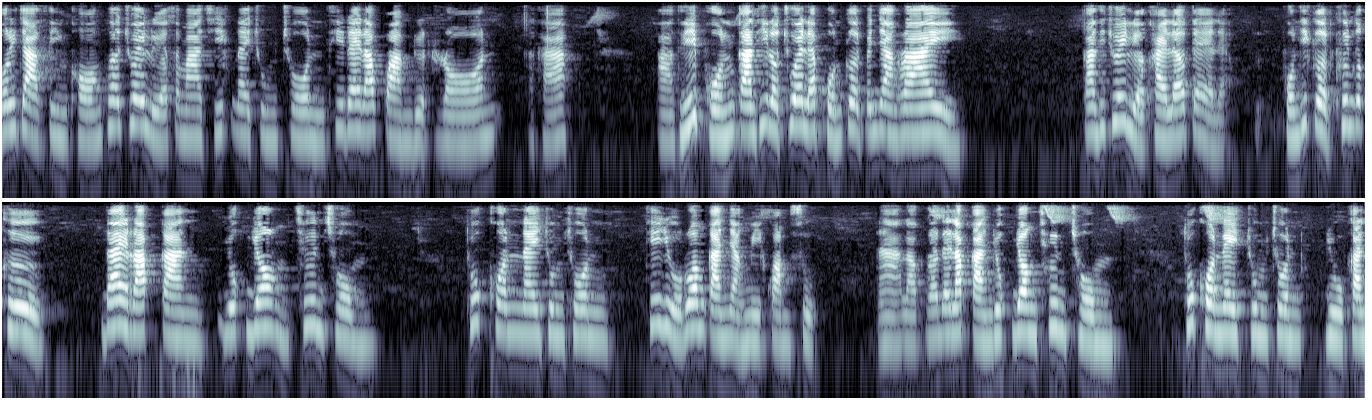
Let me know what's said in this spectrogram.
บริจาคสิ่งของเพื่อช่วยเหลือสมาชิกในชุมชนที่ได้รับความเดือดร้อนนะคะทีนี้ผลการที่เราช่วยแล้วผลเกิดเป็นอย่างไร การที่ช่วยเหลือใครแล้วแต่เนี่ย ลที่เกิดขึ้นก็คือ ได้รับการยกย่องชื่นชม ทุกคนในชุมชนที่อยู่ร่วมกันอย่างมีความสุขนะเราเราได้รับการยกย่องชื่นชม ทุกคนในชุมชนอยู่กัน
